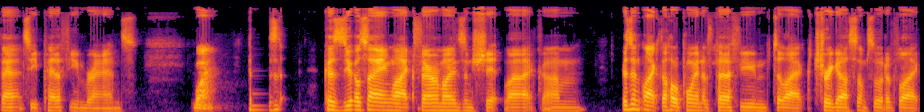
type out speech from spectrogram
fancy perfume brands. Why? Because you're saying like pheromones and shit. Like, um, Isn't like the whole point of perfume to like trigger some sort of like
